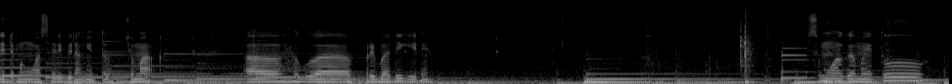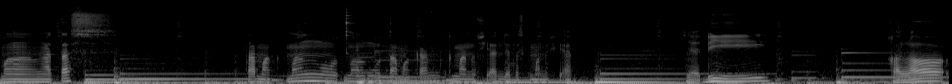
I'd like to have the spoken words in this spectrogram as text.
tidak menguasai di bidang itu. Cuma uh, eh, gue pribadi gini. Semua agama itu mengatas tamak meng, mengutamakan kemanusiaan di atas kemanusiaan. Jadi kalau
